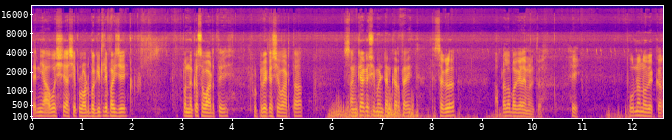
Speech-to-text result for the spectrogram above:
त्यांनी अवश्य असे प्लॉट बघितले पाहिजे. उत्पन्न कसं वाढते फुटवे कसे वाढतात संख्या कशी मेंटेन करतायत ते सगळं आपल्याला बघायला मिळतं. हे पूर्ण नऊ एकर.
